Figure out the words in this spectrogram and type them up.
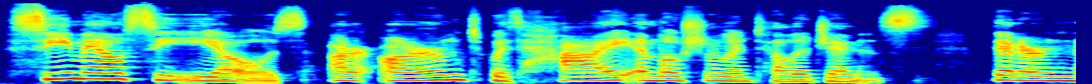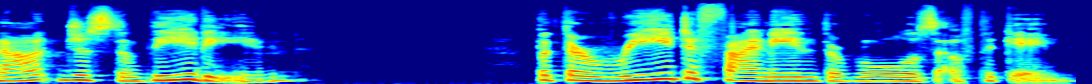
Female CEOs are armed with high emotional intelligence that are not just leading, but they're redefining the rules of the game.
